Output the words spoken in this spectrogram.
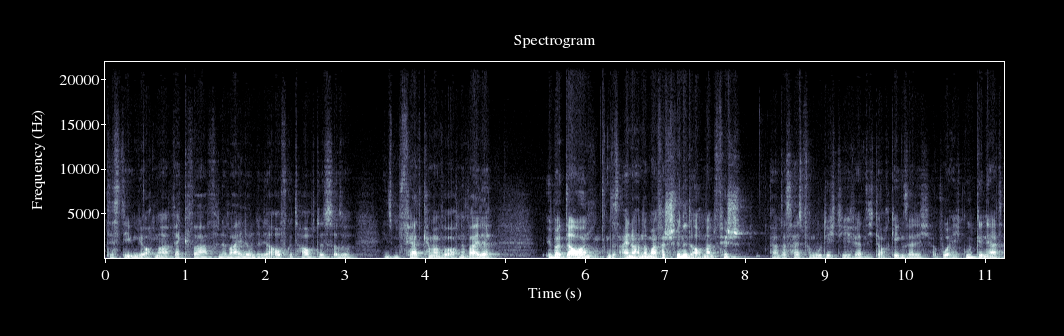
dass die irgendwie auch mal weg war für eine Weile und dann wieder aufgetaucht ist. Also in diesem Pferd kann man wohl auch eine Weile überdauern. Und das eine oder andere Mal verschwindet auch mal ein Fisch. Ja, das heißt vermutlich, die werden sich da auch gegenseitig, obwohl eigentlich gut genährt,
